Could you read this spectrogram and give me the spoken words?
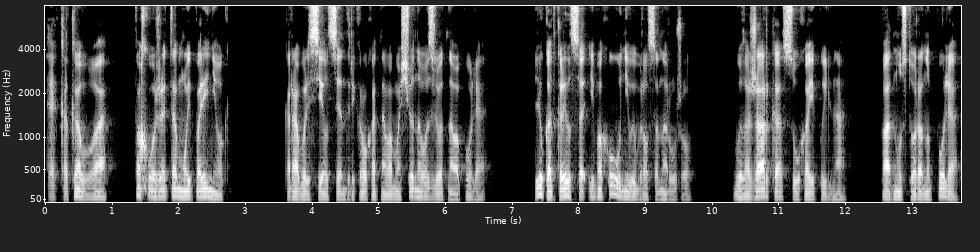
«Э, каково? Похоже, это мой паренек». Корабль сел в центре крохотного мощенного взлетного поля. Люк открылся, и Махоуни выбрался наружу. Было жарко, сухо и пыльно. По одну сторону поля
